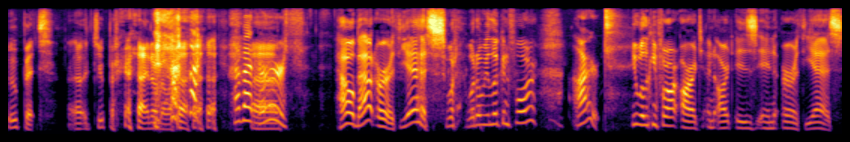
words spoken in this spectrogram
Upit. Uh, Jupiter. I don't know. How about Uh, Earth? How about Earth? Yes. What what are we looking for? Art. You were looking for our art, and art is in Earth. Yes.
